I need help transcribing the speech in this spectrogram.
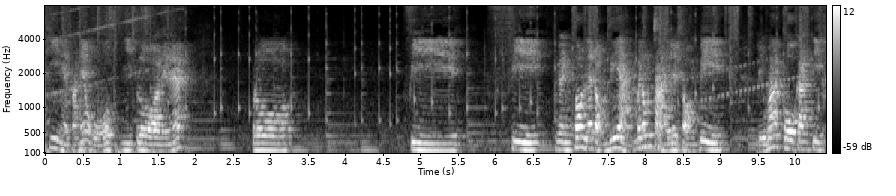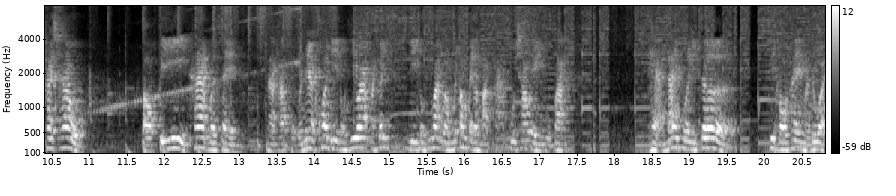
ยที่เนี่ยตอนนี้โอ้โหมีโปรเลยนะโปรฟรี รีเงินต้นและดอกเบี้ย ไม่ต้องจ่ายเลย 2 ปี หรือว่าโปรการตีค่าเช่าต่อปี 5%นะครับผมว่าเนี่ยข้อดีตรงที่ว่ามันก็ดีตรงที่ว่าเราไม่ต้องไปลำบากหาผู้เช่าเองถูกปะแถมได้เฟอร์นิเจอร์ที่เขาให้มาด้วย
